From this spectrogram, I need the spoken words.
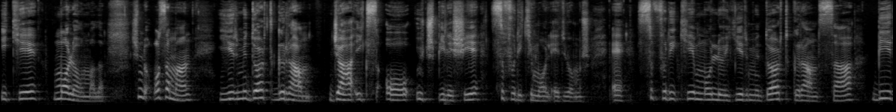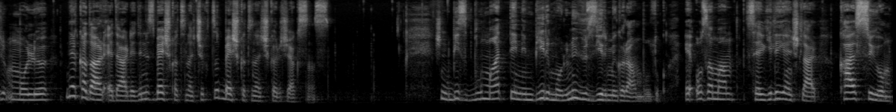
2 mol olmalı. Şimdi o zaman 24 gram CaXO3 bileşiği 0,2 mol ediyormuş. E 0,2 molü 24 gramsa 1 molü ne kadar eder dediniz? 5 katına çıktı. 5 katına çıkaracaksınız. Şimdi biz bu maddenin 1 molünü 120 gram bulduk. E o zaman sevgili gençler kalsiyum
